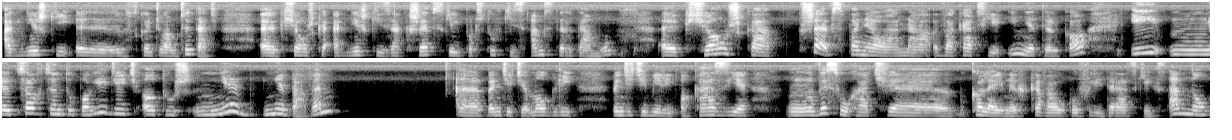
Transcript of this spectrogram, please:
Agnieszki, y, skończyłam czytać e, książkę Agnieszki Zakrzewskiej, Pocztówki z Amsterdamu. E, książka przewspaniała na wakacje i nie tylko. I mm, co chcę tu powiedzieć? Otóż nie, niebawem e, będziecie mogli, będziecie mieli okazję mm, wysłuchać kolejnych kawałków literackich z Anną,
